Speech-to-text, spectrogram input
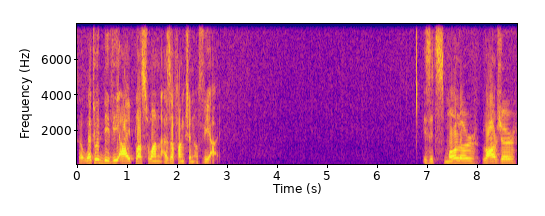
So what would be vi plus 1 as a function of vi? Is it smaller, larger?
